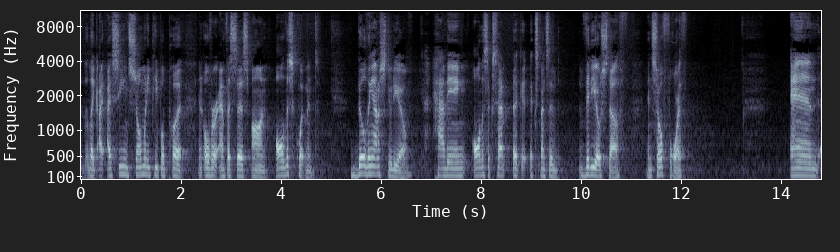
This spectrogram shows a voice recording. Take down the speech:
like I, I've seen so many people put an overemphasis on all this equipment, building out a studio, having all this expensive video stuff and so forth, and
